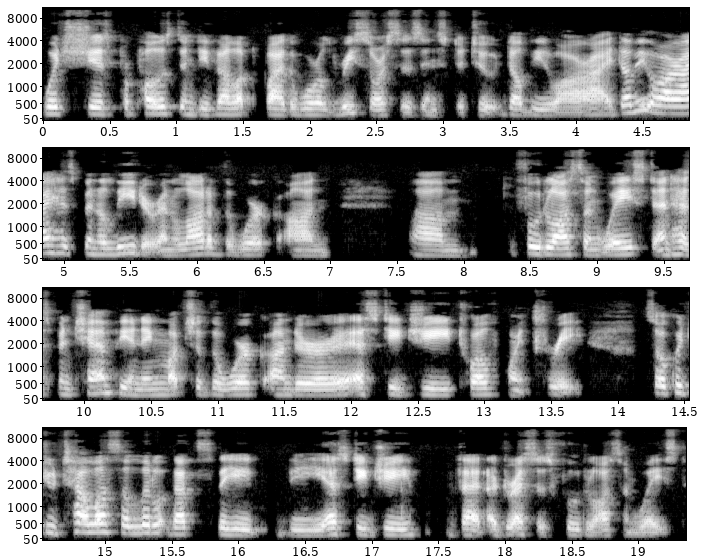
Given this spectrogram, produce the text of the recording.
which is proposed and developed by the World Resources Institute, WRI? WRI has been a leader in a lot of the work on um, food loss and waste and has been championing much of the work under SDG 12.3. So could you tell us a little, that's the, the SDG that addresses food loss and waste.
